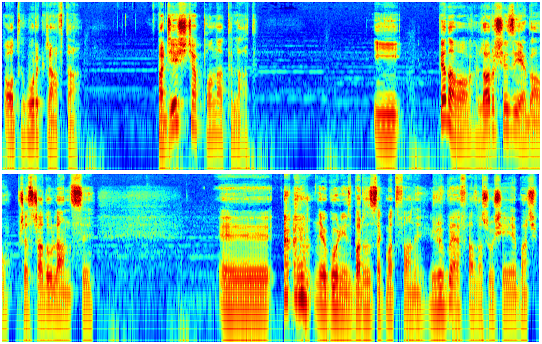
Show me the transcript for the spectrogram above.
od Warcrafta. 20 ponad lat. I wiadomo, lore się zjebał przez Shadowlandsy. Yy, I ogólnie jest bardzo zagmatwany. Już BFA zaczął się jebać.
